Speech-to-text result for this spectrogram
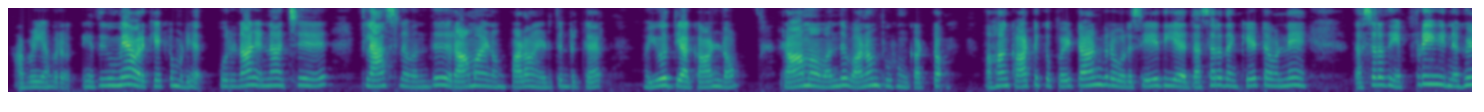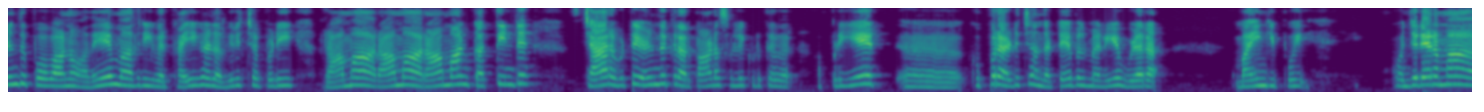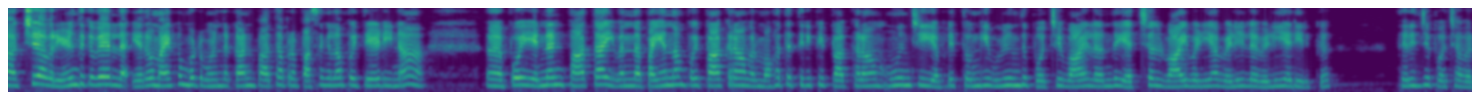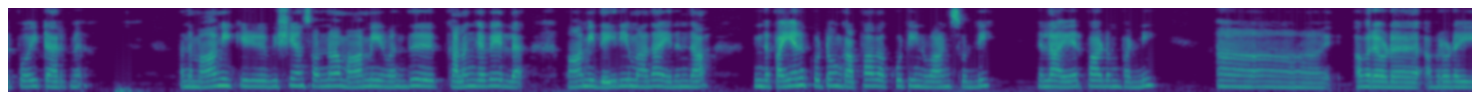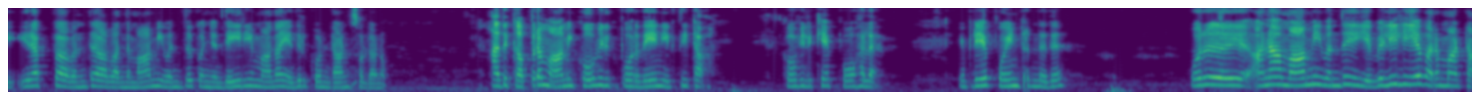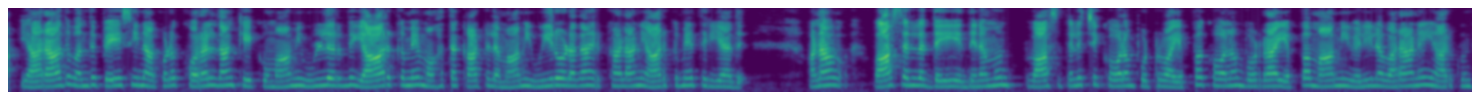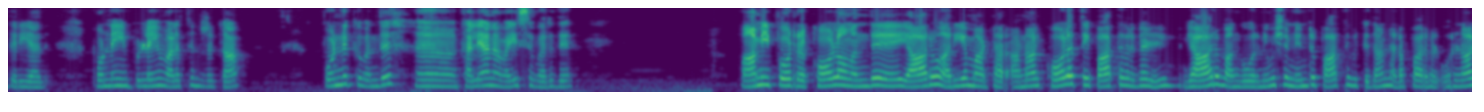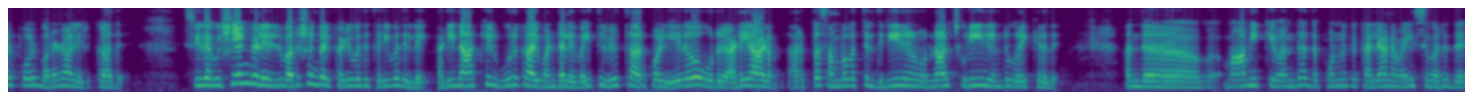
அப்படி அவர் எதுவுமே அவரை கேட்க முடியாது. ஒரு நாள் என்னாச்சு? கிளாஸ்ல வந்து ராமாயணம் படம் எடுத்துட்டு இருக்கார் அயோத்தியா காண்டம். ராமன் வந்து வனம் புகும் கட்டம். மகான் காட்டுக்கு போயிட்டான்ங்கிற ஒரு செய்தியை தசரதன் கேட்டவொடனே தசரதன் எப்படி நெகிழ்ந்து போவானோ அதே மாதிரி இவர் கைகளை விரிச்சபடி ராமா ராமா ராமான்னு கத்தின்ட்டு சேரை விட்டு எழுந்துக்கிறார் பாடம் சொல்லி கொடுத்தவர். அப்படியே குப்புற அடிச்சு அந்த டேபிள் மேலேயே விழறார் மயங்கி போய். கொஞ்ச நேரமா ஆச்சு அவர் எழுந்துக்கவே இல்லை. ஏதோ மயக்கம் போட்டு விழுந்திருக்கான்னு பார்த்தா அப்புறம் பசங்கெல்லாம் போய் தேடினா போய் என்னன்னு பார்த்தா இவன் இந்த பையன்தான் போய் பார்க்குறான். அவர் முகத்தை திருப்பி பார்க்குறான். மூஞ்சி அப்படியே தொங்கி விழுந்து போச்சு. வாயிலிருந்து எச்சல் வாய் வழியாக வெளியில் வெளியேறி இருக்கு. தெரிஞ்சு போச்சு அவர் போயிட்டாருன்னு. அந்த மாமிக்கு விஷயம் சொன்னால் மாமி வந்து கலங்கவே இல்லை. மாமி தைரியமாக தான் இருந்தா. இந்த பையனை கூட்டம் உங்கள் அப்பாவை கூட்டின்னு வான்னு சொல்லி எல்லா ஏற்பாடும் பண்ணி அவரோட அவரோட இறப்பை வந்து அவ அந்த மாமி வந்து கொஞ்சம் தைரியமாக தான் எதிர்கொண்டான்னு சொல்லணும். அதுக்கப்புறம் மாமி கோவிலுக்கு போகிறதே நிறுத்திட்டா. கோவிலுக்கே போகலை. இப்படியே போயிட்டு இருந்தது. ஒரு ஆனா மாமி வந்து எ- வெளியிலயே வரமாட்டா. யாராவது வந்து பேசினா கூட குரல் தான் கேட்கும் மாமி உள்ள இருந்து யாருக்குமே முகத்தை காட்டல. மாமி உயிரோட தான் இருக்காளான்னு யாருக்குமே தெரியாது. ஆனா வாசல்ல தெய்- தினமும் வாச தெளிச்சு கோலம் போட்டுருவா. எப்ப கோலம் போடுறா? எப்ப மாமி வெளியில வரானே யாருக்கும் தெரியாது. பொண்ணையும் பிள்ளையும் வளர்த்துட்டு இருக்கா. பொண்ணுக்கு வந்து கல்யாண வயசு வருது. மாமி போடுற கோலம் வந்து யாரும் அறிய மாட்டார். ஆனால் கோலத்தை பார்த்தவர்கள் யாரும் அங்கு ஒரு நிமிஷம் நின்று பார்த்துவிட்டு தான் நடப்பார்கள். ஒரு நாள் போல் மறுநாள் இருக்காது. சில விஷயங்களில் வருஷங்கள் கழிவது தெரிவதில்லை. அடிநாக்கில் ஊறுகாய் வண்டலை வைத்து இழுத்தாற்போல் ஏதோ ஒரு அடையாளம் அற்ப சம்பவத்தில் திடீரென ஒரு நாள் சுரியில் என்று உரைக்கிறது. அந்த மாமிக்கு வந்து அந்த பொண்ணுக்கு கல்யாண வயசு வருது.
